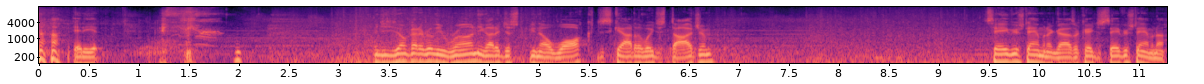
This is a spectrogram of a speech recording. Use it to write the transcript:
Idiot. And you don't got to really run. You got to just, you know, walk. Just get out of the way. Just dodge them. Save your stamina, guys, okay? Just save your stamina.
